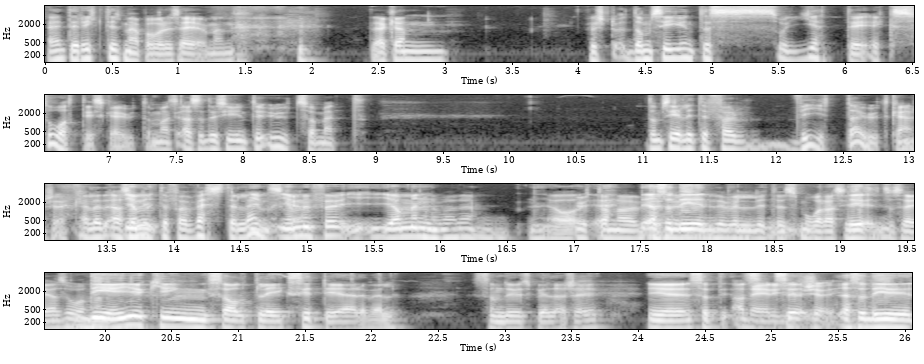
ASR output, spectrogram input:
är inte riktigt med på vad du säger, men jag kan förstå. De ser ju inte så jätteexotiska ut. Alltså det ser ju inte ut som ett de ser lite för vita ut kanske. Eller alltså Ja, men- lite för västerländska. Ja men för, ja men... Det Ja, Utan att, alltså det, det, är väl lite smårasistiskt det- att säga så. det men- är ju kring Salt Lake City är det väl? Som det utspelar sig. Eh, Så att, Ja, det är det så, för sig. Alltså det är ju...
